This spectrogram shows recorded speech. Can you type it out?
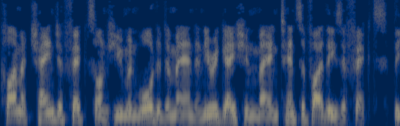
Climate change effects on human water demand and irrigation may intensify these effects. The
